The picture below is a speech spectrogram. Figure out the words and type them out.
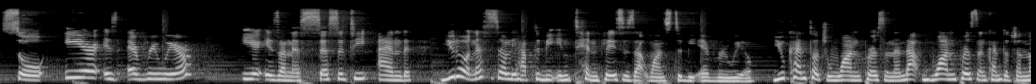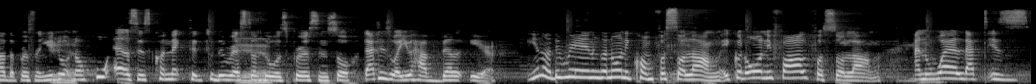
So ear is everywhere. Ear is a necessity and you don't necessarily have to be in 10 places at once to be everywhere. You can touch one person and that one person can touch another person. You yeah. don't know who else is connected to the rest yeah. of those persons. So that is why you have Belle Air. You know, the rain can only come for so long. It could only fall for so long. And mm. while that is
